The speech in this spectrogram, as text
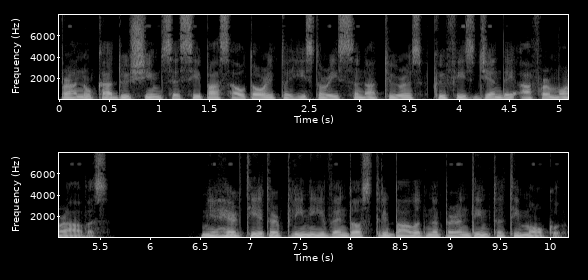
Pra nuk ka dyshim se sipas autorit të historisë së natyrës, ky fis gjendej afër Moravës. Një herë tjetër Plini i vendos triballët në perëndim të Timokut.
